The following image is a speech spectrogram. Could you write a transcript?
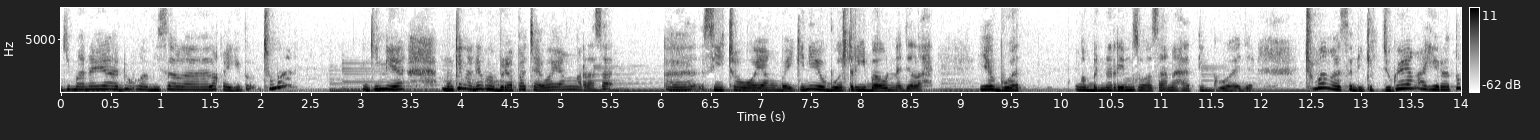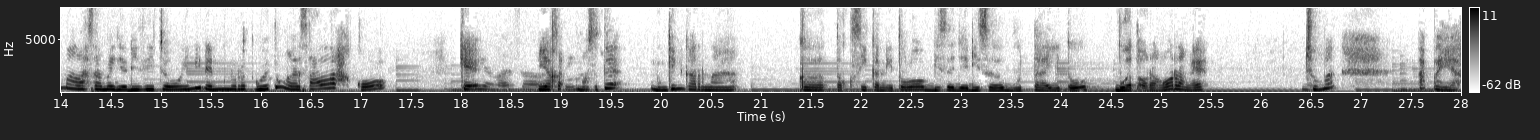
gimana ya? Aduh nggak bisa lah lo kayak gitu. Cuma gini ya mungkin ada beberapa cewek yang ngerasa eh, si cowok yang baik ini ya buat rebound aja lah ya buat ngebenerin suasana hati gue aja cuma nggak sedikit juga yang akhirnya tuh malah sampai jadi si cowok ini dan menurut gue tuh nggak salah kok kayak iya salah Ya sih. maksudnya mungkin karena ketoksikan itu lo bisa jadi sebuta itu buat orang-orang ya. Cuma apa ya?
